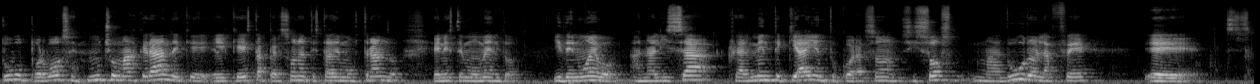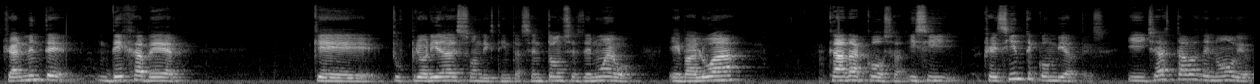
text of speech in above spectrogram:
tuvo por vos es mucho más grande que el que esta persona te está demostrando en este momento. Y de nuevo, analiza realmente qué hay en tu corazón. Si sos maduro en la fe, eh, realmente deja ver que tus prioridades son distintas. Entonces, de nuevo, evalúa cada cosa. Y si recién te conviertes y ya estabas de novio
